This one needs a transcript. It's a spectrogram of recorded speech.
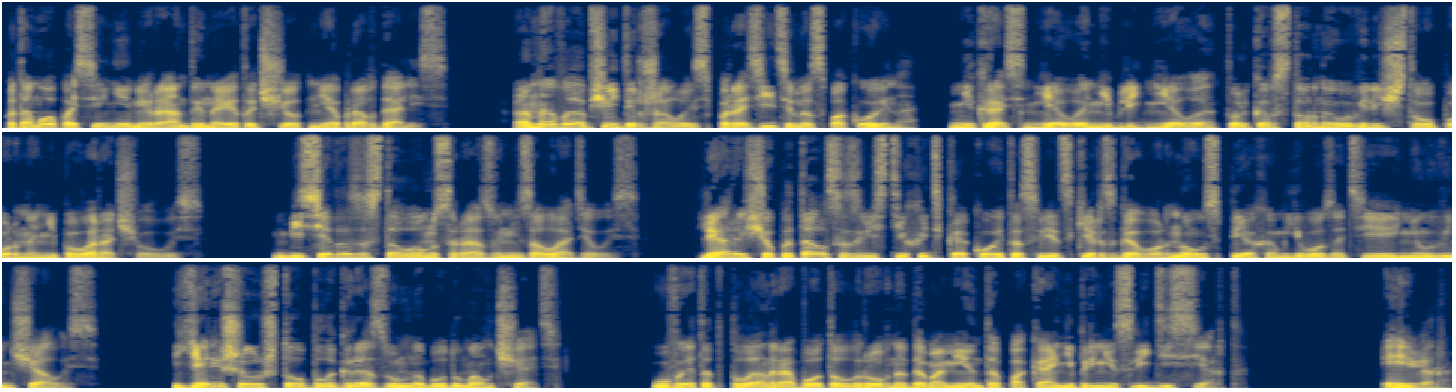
потому опасения Миранды на этот счет не оправдались. Она вообще держалась поразительно спокойно, не краснела, не бледнела, только в сторону его упорно не поворачивалась. Беседа за столом сразу не заладилась. Ляр еще пытался завести хоть какой-то светский разговор, но успехом его затея не увенчалась. Я решил, что благоразумно буду молчать. Увы, этот план работал ровно до момента, пока не принесли десерт. «Эйвер,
